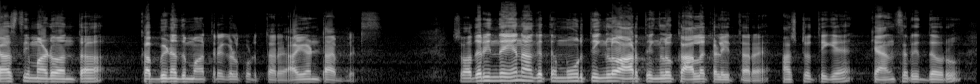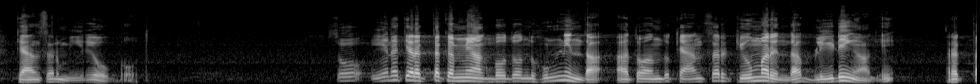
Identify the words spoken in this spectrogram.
ಜಾಸ್ತಿ ಮಾಡುವಂಥ ಕಬ್ಬಿಣದ ಮಾತ್ರೆಗಳು ಕೊಡ್ತಾರೆ ಅಯನ್ ಟ್ಯಾಬ್ಲೆಟ್ಸ್ ಸೊ ಅದರಿಂದ ಏನಾಗುತ್ತೆ? ಮೂರು ತಿಂಗಳು, ಆರು ತಿಂಗಳು ಕಾಲ ಕಳೀತಾರೆ. ಅಷ್ಟೊತ್ತಿಗೆ ಕ್ಯಾನ್ಸರ್ ಇದ್ದವರು ಕ್ಯಾನ್ಸರ್ ಮೀರಿ ಹೋಗ್ಬೋದು. ಸೊ ಏನಕ್ಕೆ ರಕ್ತ ಕಮ್ಮಿ ಆಗ್ಬೋದು? ಒಂದು ಹುಣ್ಣಿಂದ ಅಥವಾ ಒಂದು ಕ್ಯಾನ್ಸರ್ ಟ್ಯೂಮರಿಂದ ಬ್ಲೀಡಿಂಗ್ ಆಗಿ ರಕ್ತ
